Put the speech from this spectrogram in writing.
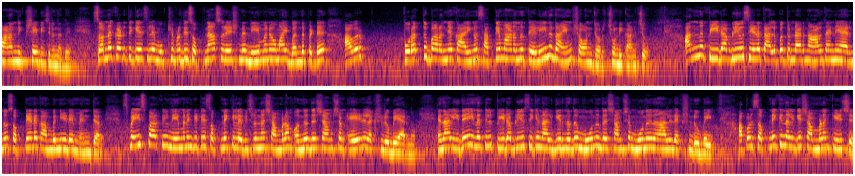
പണം നിക്ഷേപിച്ചിരുന്നത്. സ്വർണക്കടത്ത് കേസിലെ മുഖ്യപ്രതി സ്വപ്ന സുരേഷിന്റെ നിയമനവുമായി ബന്ധപ്പെട്ട് അവർ പുറത്തു പറഞ്ഞ കാര്യങ്ങൾ സത്യമാണെന്ന് തെളിയുന്നതായും ഷോൺ ജോർജ് ചൂണ്ടിക്കാണിച്ചു. അന്ന് പി ഡബ്ല്യു സിയുടെ തലപ്പത്തുണ്ടായിരുന്ന ആൾ തന്നെയായിരുന്നു സ്വപ്നയുടെ കമ്പനിയുടെ മെന്റർ സ്പേസ് പാർക്കിൽ നിയമനം കിട്ടിയ സ്വപ്നയ്ക്ക് ലഭിച്ചിരുന്ന ശമ്പളം ഒന്ന് ദശാംശം ഏഴ് ലക്ഷം രൂപയായിരുന്നു. എന്നാൽ ഇതേ ഇനത്തിൽ പി ഡബ്ല്യു സിക്ക് നൽകിയിരുന്നത് മൂന്ന് ദശാംശം മൂന്ന് നാല് ലക്ഷം രൂപയും. അപ്പോൾ സ്വപ്നയ്ക്ക് നൽകിയ ശമ്പളം കിഴിച്ച്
